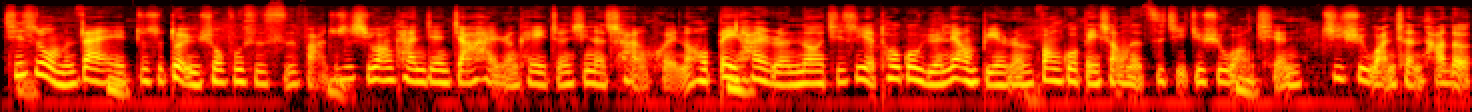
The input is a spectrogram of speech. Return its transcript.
其实我们在就是对于修复式司法，嗯、就是希望看见加害人可以真心的忏悔，然后被害人呢，其实也透过原谅别人、放过悲伤的自己，继续往前，继续完成他的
